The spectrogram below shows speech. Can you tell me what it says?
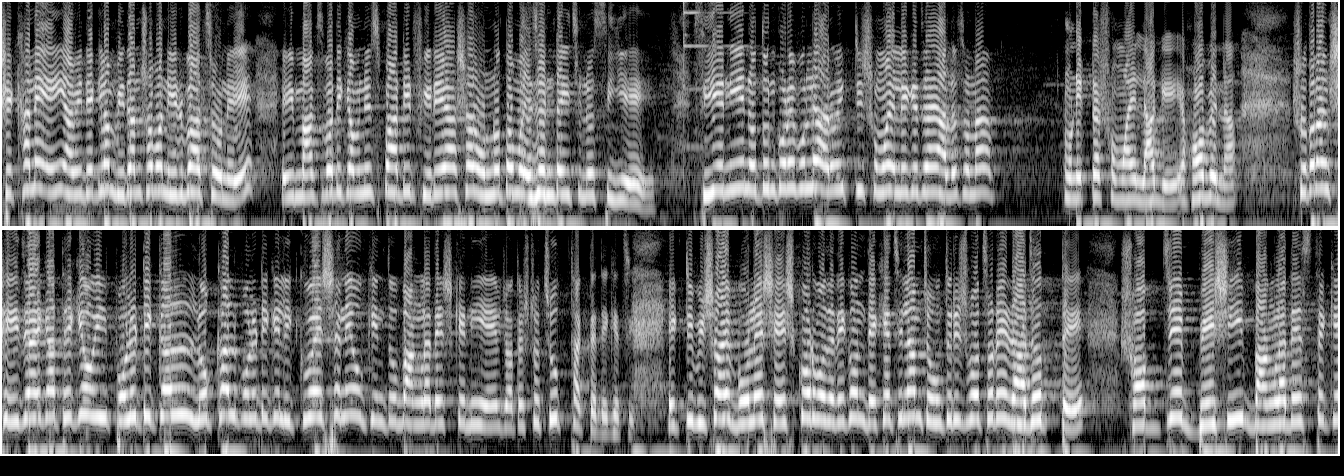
সেখানেই আমি দেখলাম বিধানসভা নির্বাচনে এই মার্ক্সবাদী কমিউনিস্ট পার্টির ফিরে আসার অন্যতম এজেন্ডাই ছিল সিএ সিএ নিয়ে নতুন করে বললে আরও একটি সময় লেগে যায় আলোচনা। অনেকটা সময় লাগে, হবে না। সুতরাং সেই জায়গা থেকে ওই পলিটিক্যাল লোকাল পলিটিক্যাল ইকুয়েশনেও কিন্তু বাংলাদেশকে নিয়ে যথেষ্ট চুপ থাকতে দেখেছি। একটি বিষয় বলে শেষ করব যে দেখুন, দেখেছিলাম চৌত্রিশ বছরের রাজত্বে সবচেয়ে বেশি বাংলাদেশ থেকে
